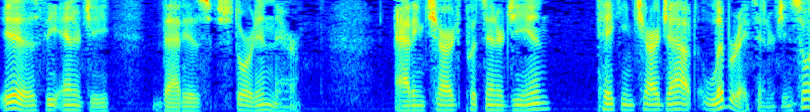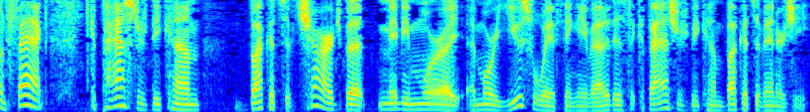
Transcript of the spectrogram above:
is the energy that is stored in there. Adding charge puts energy in, taking charge out liberates energy. And so, in fact, capacitors become buckets of charge, but maybe more a, a, more useful way of thinking about it is that capacitors become buckets of energy,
